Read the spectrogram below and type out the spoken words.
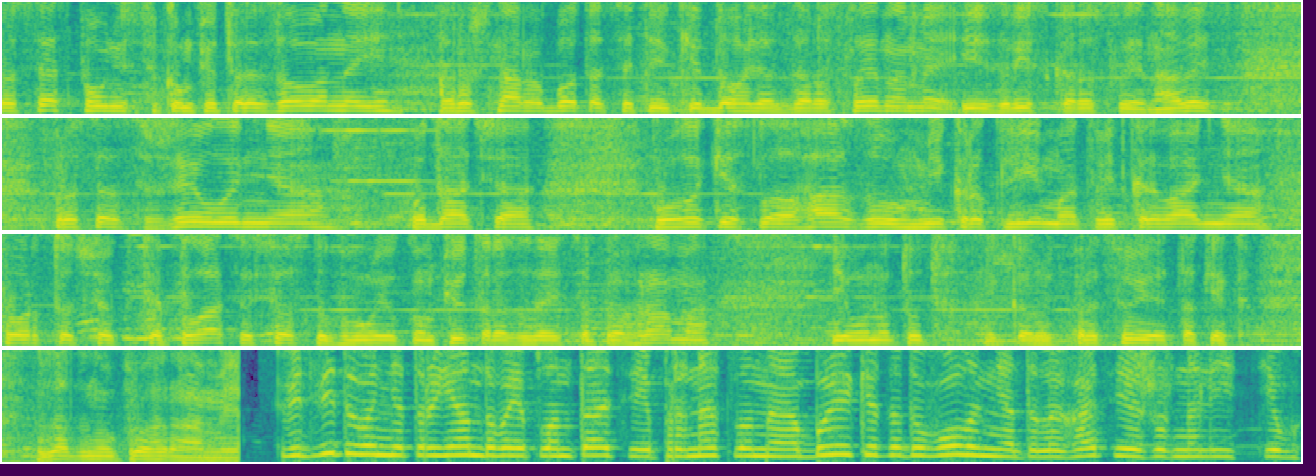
Процес повністю комп'ютеризований. Ручна робота це тільки догляд за рослинами і зрізка рослин. А весь процес живлення, подача вуглекислого газу, мікроклімат, відкривання форточок, тепла це все з допомогою комп'ютера задається програма, і воно тут, як кажуть, працює так, як задано в програмі. Відвідування трояндової плантації принесло неабияке задоволення делегації журналістів.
